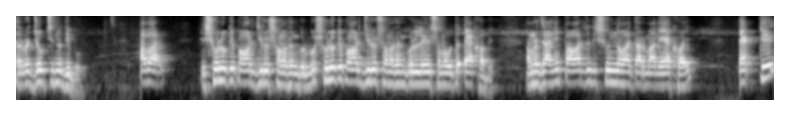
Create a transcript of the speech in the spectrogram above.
তারপর যোগ চিহ্ন দিব। আবার এই ষোলোকে পাওয়ার জিরো সমাধান করব। ষোলোকে পাওয়ার জিরো সমাধান করলে সম্ভবত এক হবে। আমরা জানি পাওয়ার যদি শূন্য হয়, তার মানে এক হয়। এককে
